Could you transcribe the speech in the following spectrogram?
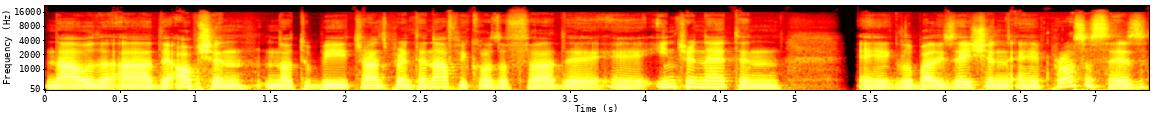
now the, uh, the option not to be transparent enough because of uh, the uh, internet and uh, globalization uh, processes.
